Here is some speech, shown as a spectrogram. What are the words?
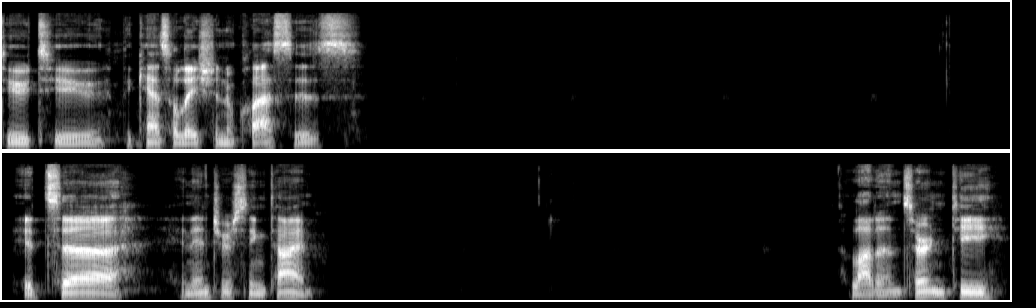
due to the cancellation of classes. It's uh, an interesting time. A lot of uncertainty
